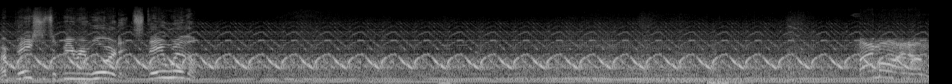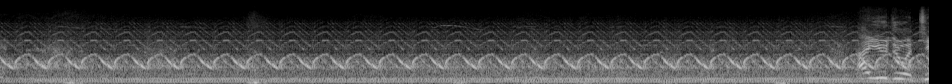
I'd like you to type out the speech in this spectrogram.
Our patience will be rewarded. Stay with them. I'm on them. How you doing, T?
